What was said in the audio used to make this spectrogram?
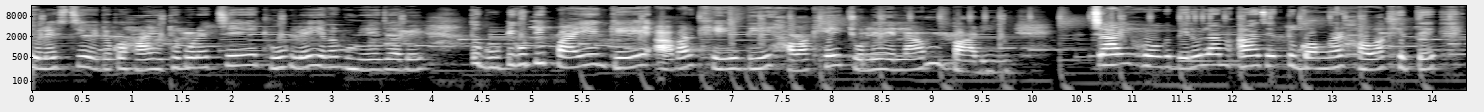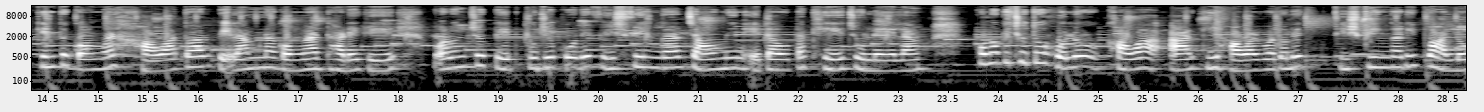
চলে এসেছি, ওই দেখো হাই উঠে পড়েছে, ঢুকলেই এবার ঘুমিয়ে যাবে। তো গুটি গুটি পায়ে গিয়ে আবার খেয়ে দিয়ে হাওয়া খেয়ে চলে এলাম বাড়ি। যাই হোক, বেরোলাম আজ একটু গঙ্গার হাওয়া খেতে, কিন্তু গঙ্গার হাওয়া তো আর পেলাম না গঙ্গার ধারে গিয়ে। বরঞ্চ পেট পুজো করে ফিশ ফিঙ্গার, চাউমিন এটা ওটা খেয়ে চলে এলাম। কোনো কিছু তো হলো, খাওয়া আর কি হাওয়ার বদলে ফিশ ফিঙ্গারই ভালো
